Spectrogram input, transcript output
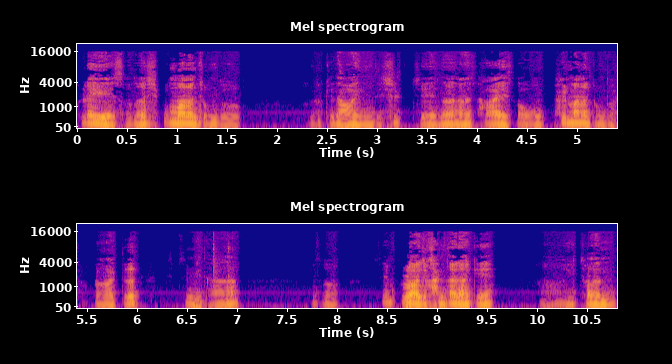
플레이에서는 15만원 정도 이렇게 나와 있는데 실제는 한 4에서 5, 8만원 정도 적당할 듯 싶습니다. 그래서 샘플로 아주 간단하게 어, 2000 어,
